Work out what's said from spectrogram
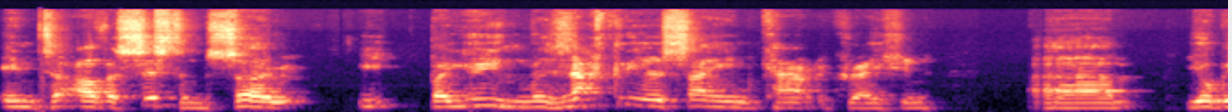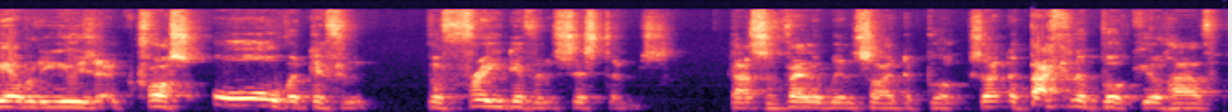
into other systems. So by using exactly the same character creation, um, you'll be able to use it across all the different, the three different systems that's available inside the book. So at the back of the book, you'll have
